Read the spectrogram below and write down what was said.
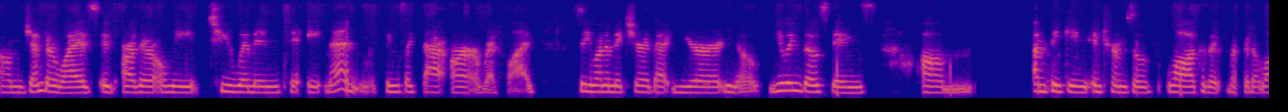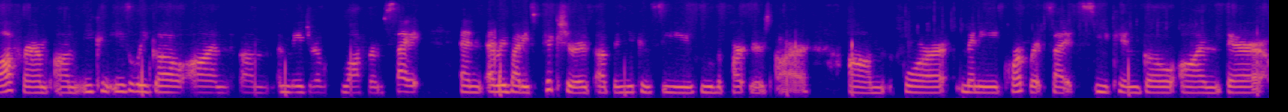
um, gender wise, is, are there only two women to eight men? Like, things like that are a red flag. So you want to make sure that you're, you know, viewing those things um, I'm thinking in terms of law, because I work at a law firm, um, you can easily go on um, a major law firm site and everybody's picture is up and you can see who the partners are. Um, for many corporate sites, you can go on their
